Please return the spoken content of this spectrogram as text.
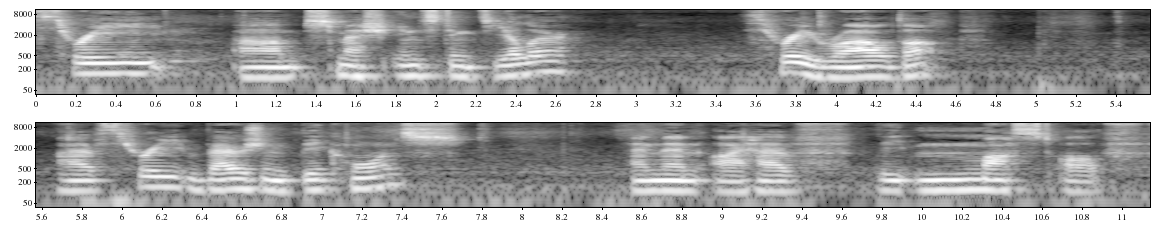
three um, Smash Instinct Yellow, three Riled Up, I have three Barraging Big Horns, and then I have the must of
